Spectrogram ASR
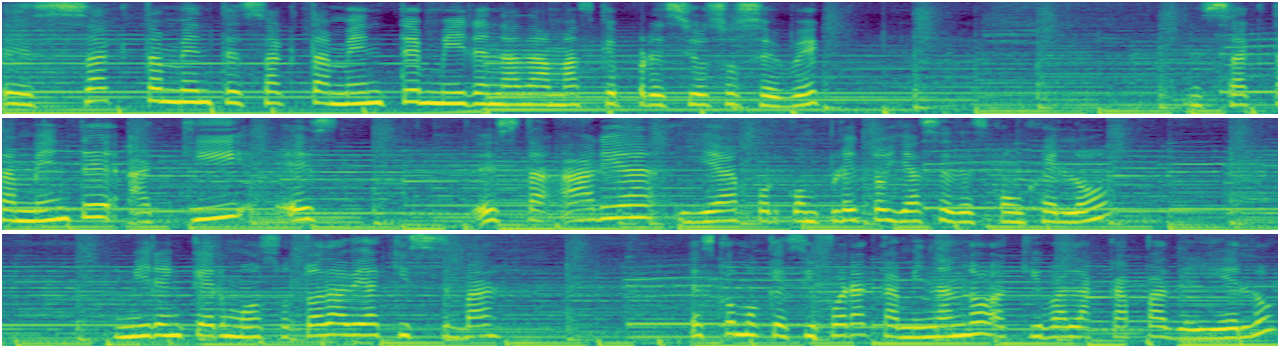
Exactamente, exactamente. Miren nada más que precioso se ve. Exactamente. Aquí es esta área ya por completo ya se descongeló. Miren qué hermoso. Todavía aquí se va. Es como que si fuera caminando. Aquí va la capa de hielo.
